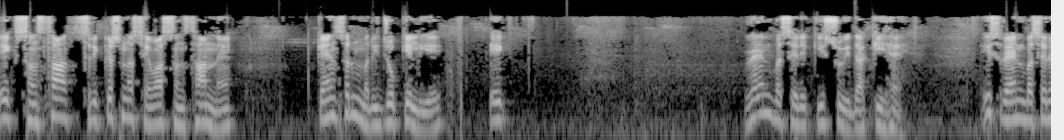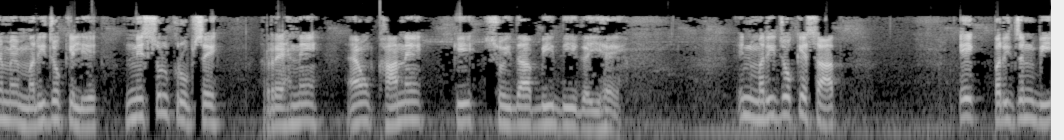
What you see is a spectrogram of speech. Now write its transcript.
एक संस्था, श्री कृष्ण सेवा संस्थान ने कैंसर मरीजों के लिए एक रैन बसेरे की सुविधा की है। इस रैन बसेरे में मरीजों के लिए निशुल्क रूप से रहने एवं खाने की सुविधा भी दी गई है। इन मरीजों के साथ एक परिजन भी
